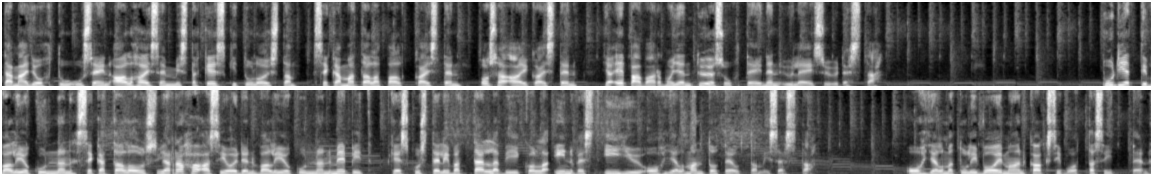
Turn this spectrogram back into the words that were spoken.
Tämä johtuu usein alhaisemmista keskituloista sekä matalapalkkaisten, osa-aikaisten ja epävarmojen työsuhteiden yleisyydestä – Budjettivaliokunnan sekä talous- ja raha-asioiden valiokunnan MEPit keskustelivat tällä viikolla Invest EU-ohjelman toteuttamisesta. Ohjelma tuli voimaan kaksi vuotta sitten.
